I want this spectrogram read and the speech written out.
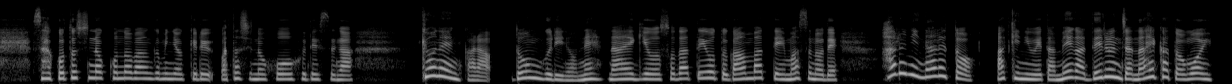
さあ今年のこの番組における私の抱負ですが去年からどんぐりのね苗木を育てようと頑張っていますので春になると秋に植えた芽が出るんじゃないかと思い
